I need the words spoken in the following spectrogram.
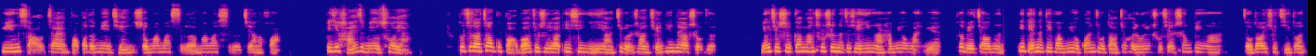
育婴嫂在宝宝的面前说“妈妈死了，妈妈死了”这样的话。毕竟孩子没有错呀，都知道照顾宝宝就是要一心一意啊，基本上全天都要守着。尤其是刚刚出生的这些婴儿还没有满月，特别娇嫩。一点的地方没有关注到，就很容易出现生病啊，走到一些极端。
